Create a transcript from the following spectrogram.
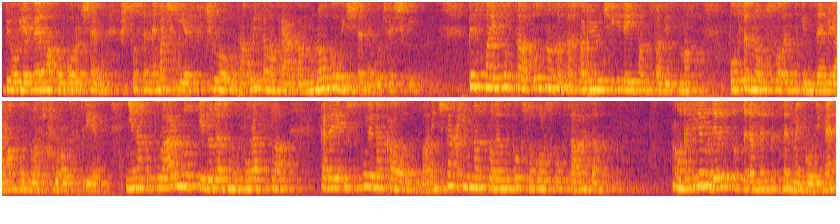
Bio je veoma ogorčen što se nemački jezik čuo na ulicama Praga mnogo više nego češki. Pesma je postala poznata zahvaljujući ideji panslavizma, posebno u slovenskim zemljama pod vlašću Austrije. Njena popularnost je dodatno porasla kada je usvojena kao zvanična himna Slovenskog Sokolskog saveza. Od 1977. godine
